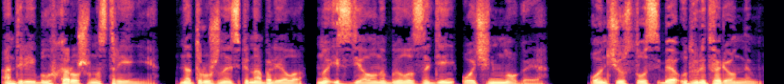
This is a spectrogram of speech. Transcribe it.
Андрей был в хорошем настроении. Натруженная спина болела, но и сделано было за день очень многое. Он чувствовал себя удовлетворенным.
